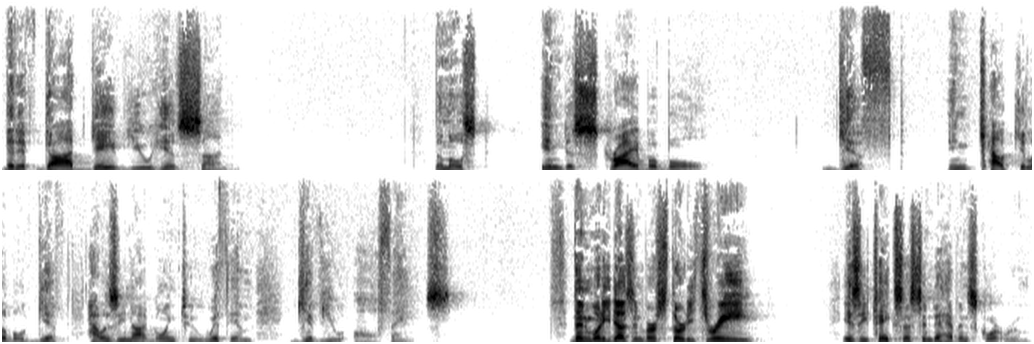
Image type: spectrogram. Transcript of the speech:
that if God gave you his son, the most indescribable gift, incalculable gift, how is he not going to, with him, give you all things? Then, what he does in verse 33 is he takes us into heaven's courtroom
